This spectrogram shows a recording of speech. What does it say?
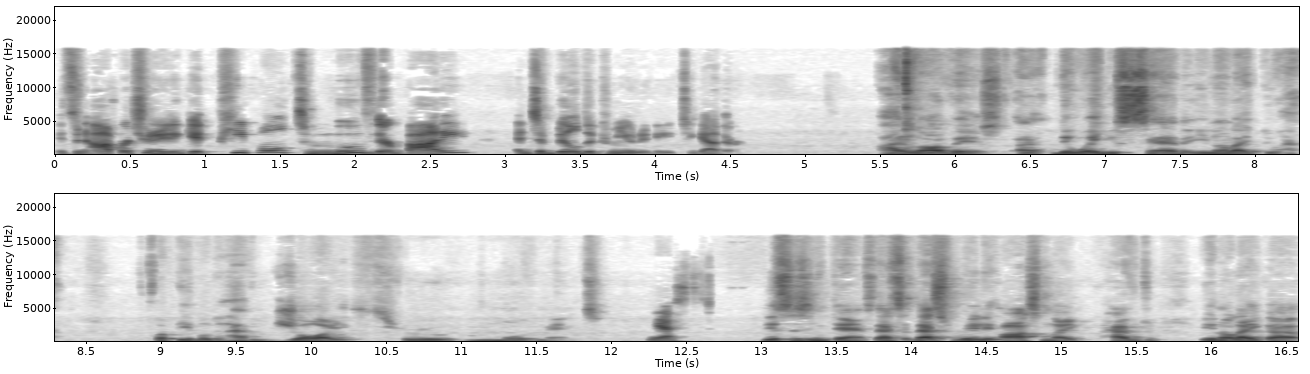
It's an opportunity to get people to move their body and to build a community together. I love it. Uh, the way you said it, you know, like to have, for people to have joy through movement. Yes. This is intense. That's that's really awesome. Like have you know, like uh,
